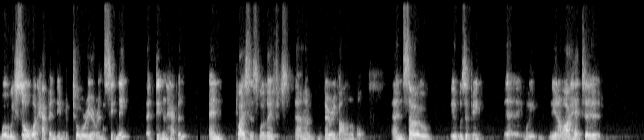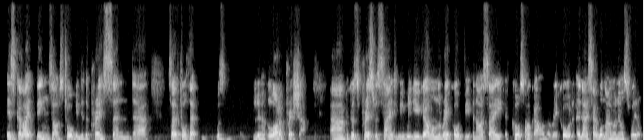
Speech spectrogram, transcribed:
Well, we saw what happened in Victoria and Sydney. That didn't happen, and places were left um, very vulnerable. And so it was a big, we, you know, I had to escalate things. I was talking to the press and uh, so forth. That was you know, a lot of pressure. Uh, because the press was saying to me, Will you go on the record, Viv? And I say, Of course I'll go on the record. And they say, Well, no one else will.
